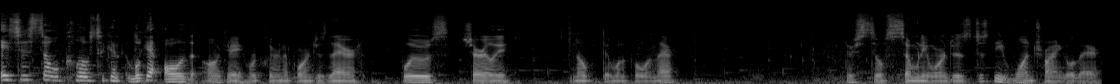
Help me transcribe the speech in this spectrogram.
it's just so close to. Look at all of the. Okay, we're clearing up oranges there. Blues, Shirley. Nope, didn't want to pull in there. There's still so many oranges. Just need one triangle there.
